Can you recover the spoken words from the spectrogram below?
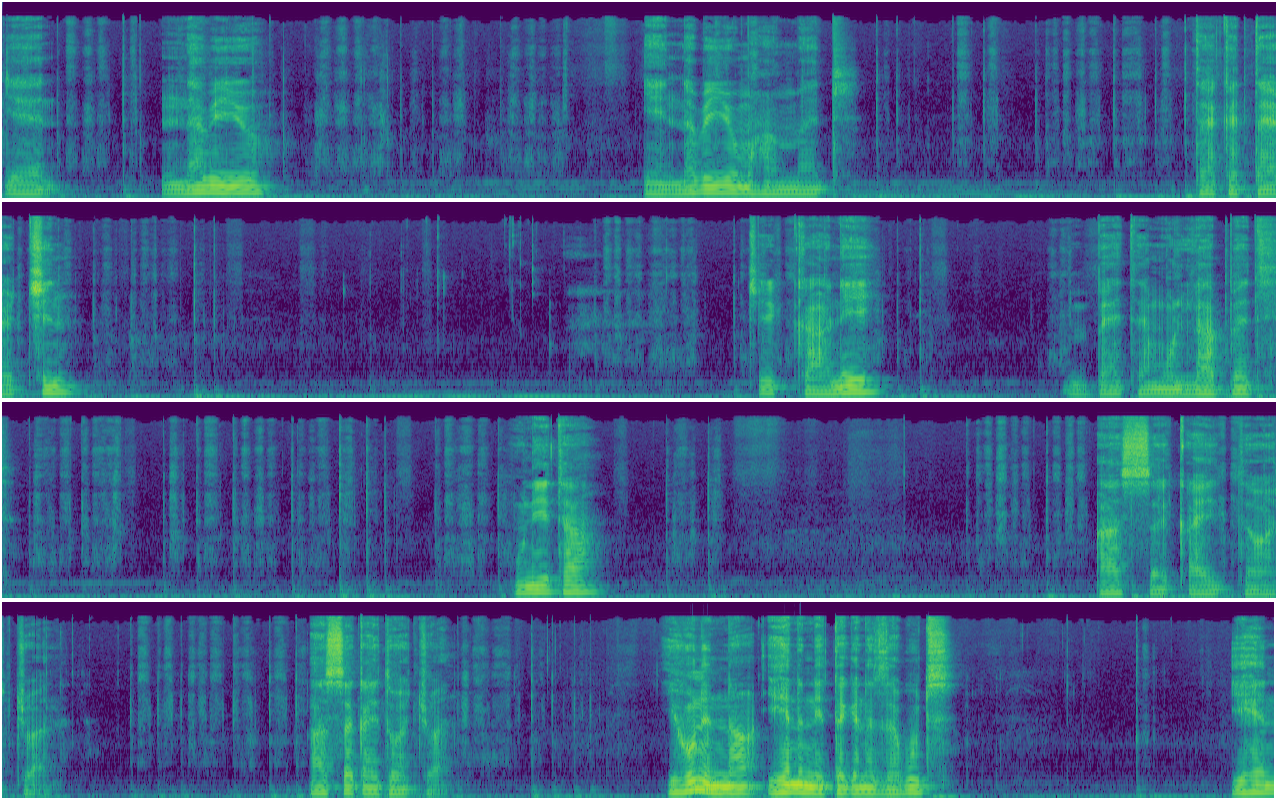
የነቢዩ የነቢዩ ሙሐመድ ተከታዮችን ጭካኔ በተሞላበት ሁኔታ አሰቃይተዋቸዋል አሰቃይተዋቸዋል። ይሁንና ይህንን የተገነዘቡት ይህን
